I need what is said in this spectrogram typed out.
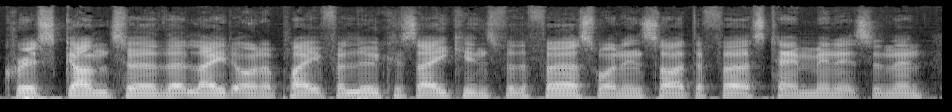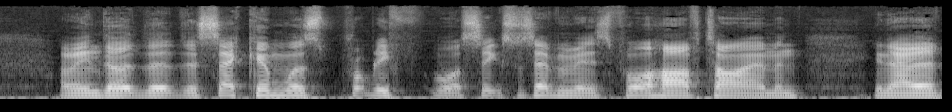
Chris Gunter that laid it on a plate for Lucas Akins for the first one inside the first 10 minutes, and then, I mean, the the, the second was probably, what, six or seven minutes before half time, and, you know,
